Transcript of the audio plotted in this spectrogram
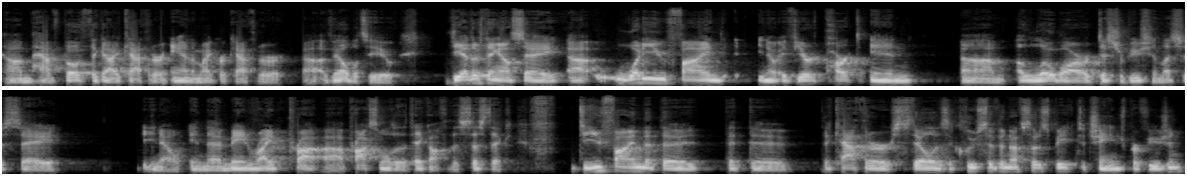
to um, have both the guide catheter and the microcatheter uh, available to you the other thing I'll say, uh, what do you find? You know, if you're parked in um, a lobar distribution, let's just say, you know, in the main right pro, uh, proximal to the takeoff of the cystic, do you find that the that the the catheter still is occlusive enough, so to speak, to change perfusion?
